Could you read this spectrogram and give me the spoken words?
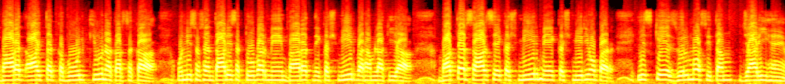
بھارت آج تک قبول کیوں نہ کر سکا۔ انیس سو سینتالیس اکتوبر میں بھارت نے کشمیر پر حملہ کیا۔ بہتر سال سے کشمیر میں کشمیریوں پر اس کے ظلم و ستم جاری ہیں۔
